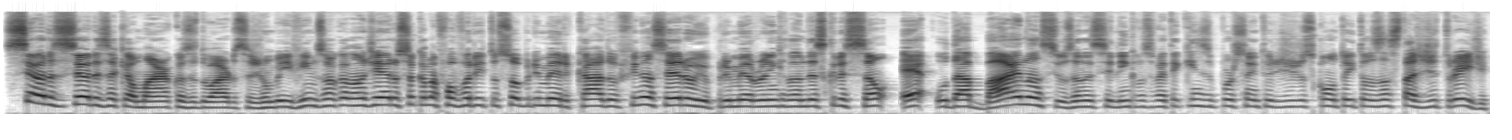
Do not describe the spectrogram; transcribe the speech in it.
Senhoras e senhores, aqui é o Marcos Eduardo, sejam bem-vindos ao canal Dinheiro, seu canal favorito sobre mercado financeiro. E o primeiro link na descrição é o da Binance, usando esse link você vai ter 15% de desconto em todas as taxas de trade,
